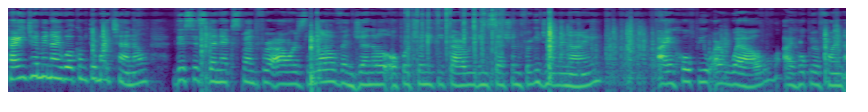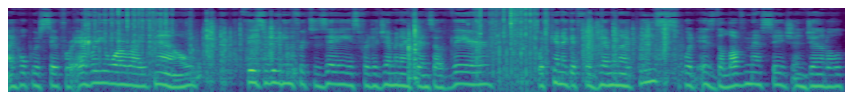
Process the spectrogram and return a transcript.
Hi Gemini, welcome to my channel. This is the next 24 hours love and general opportunity tarot reading session for you Gemini. I hope you are well. I hope you're fine. I hope you're safe wherever you are right now. This reading for today is for the Gemini friends out there. What can I get for Gemini, please? What is the love message and general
